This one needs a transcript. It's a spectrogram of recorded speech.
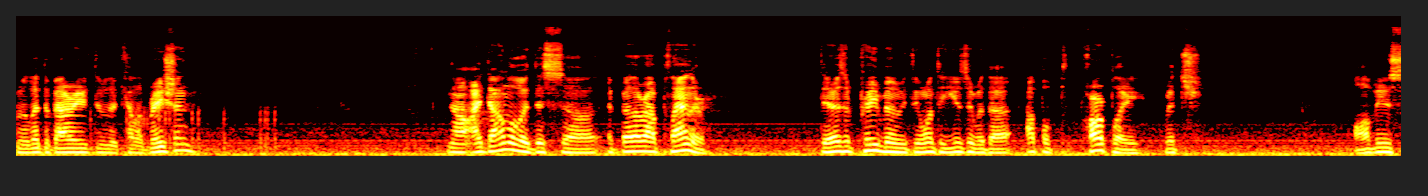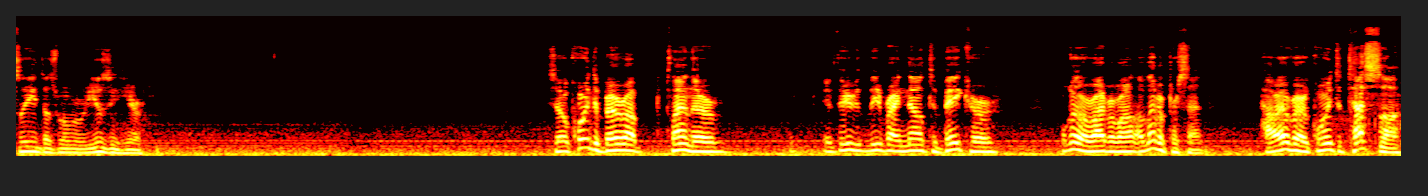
We'll let the battery do the calibration. Now I downloaded this uh, Route planner. There is a premium if you want to use it with the Apple CarPlay, which obviously that's what we're using here. So according to Route planner, if we leave right now to Baker, we're going to arrive around 11%. However, according to Tesla,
